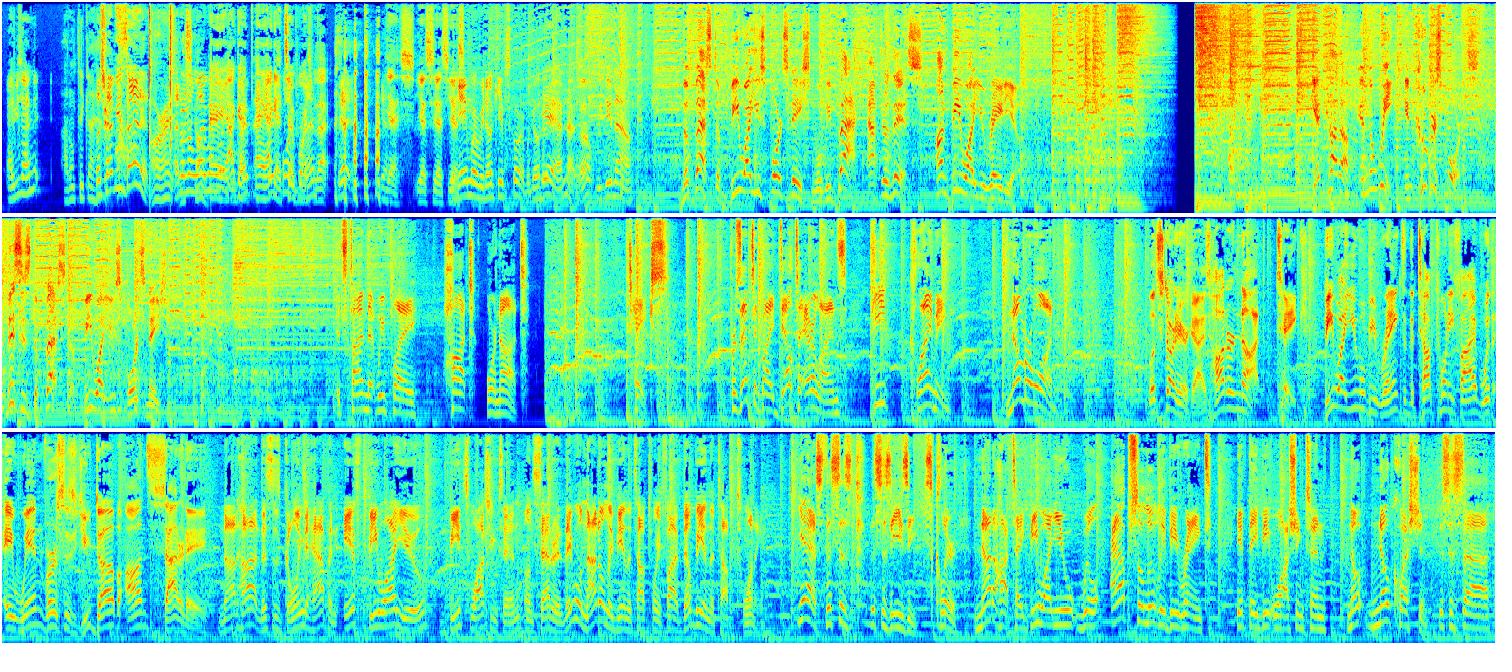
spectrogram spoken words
Have you signed it? I don't think I Have. Let's have. have you sign it. All right, I don't let's know why we. Hey, wouldn't. I got Great- hey, I got ten point, points for that. Yeah, Yes, yes, yes, the yes. game where we don't keep score, but go ahead. Yeah, I know. Oh, we do now. The best of BYU Sports Nation will be back after this on BYU Radio. Get caught up in the week in Cougar Sports. This is the best of BYU Sports Nation. It's time that we play Hot or Not. Takes. Presented by Delta Airlines. Keep climbing. Number one. Let's start here, guys. Hot or not take. BYU will be ranked in the top 25 with a win versus UW on Saturday. Not hot. This is going to happen if BYU beats Washington on Saturday. They will not only be in the top 25; they'll be in the top 20. Yes, this is this is easy. It's clear. Not a hot take. BYU will absolutely be ranked if they beat Washington. No, no question. This is. Uh,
